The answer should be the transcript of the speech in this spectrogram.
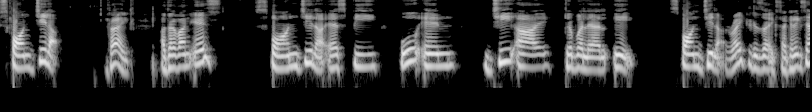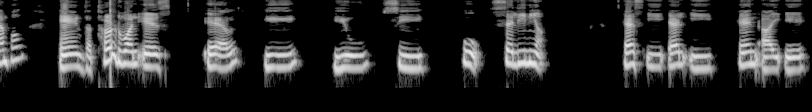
spongilla, right? Other one is spongilla, S P O N G I L L A, spongilla, right? It is the second example. And the third one is L E U C O, selenia, S E L E N I A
